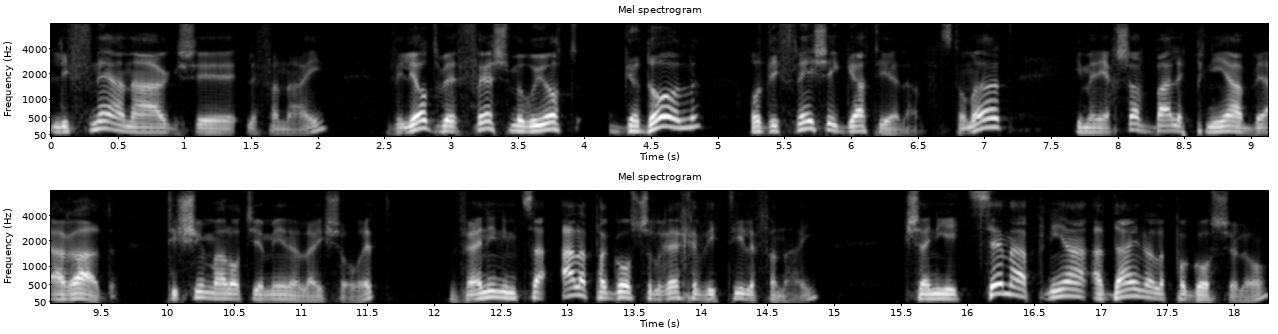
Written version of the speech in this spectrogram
לפני הנהג שלפניי, ולהיות בהפרש מהירויות גדול עוד לפני שהגעתי אליו. זאת אומרת, אם אני עכשיו בא לפנייה בערד, 90 מעלות ימינה לישורת, ואני נמצא על הפגוש של רכב איטי לפניי, כשאני אצא מהפנייה עדיין על הפגוש שלו,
